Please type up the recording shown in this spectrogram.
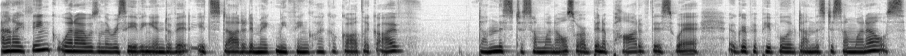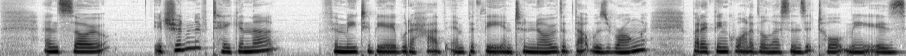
And i think when i was on the receiving end of it it started to make me think like oh god like i've done this to someone else or i've been a part of this where a group of people have done this to someone else. And so it shouldn't have taken that for me to be able to have empathy and to know that that was wrong. But i think one of the lessons it taught me is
